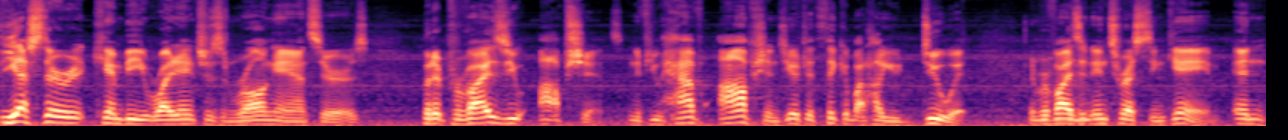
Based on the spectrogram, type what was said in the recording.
yes, there can be right answers and wrong answers, but it provides you options. And if you have options, you have to think about how you do it. It provides an mm-hmm. interesting game. And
